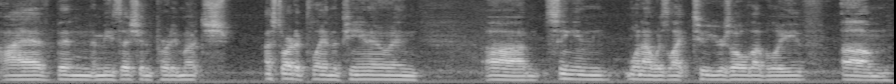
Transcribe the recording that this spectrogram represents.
I have been a musician pretty much. I started playing the piano and uh, singing when I was like two years old, I believe. Um,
